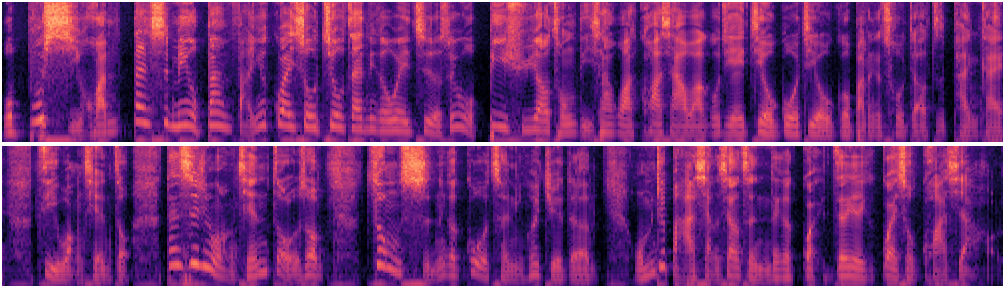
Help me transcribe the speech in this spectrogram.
我不喜欢，但是没有办法，因为怪兽就在那个位置了，所以我必须要从底下挖，胯下挖过去，借我过，借我过，把那个臭脚趾攀开，自己往前走。但是你往前走的时候，纵使那个过程，你会觉得，我们就把它想象成你那个怪在一个怪兽胯下好了。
